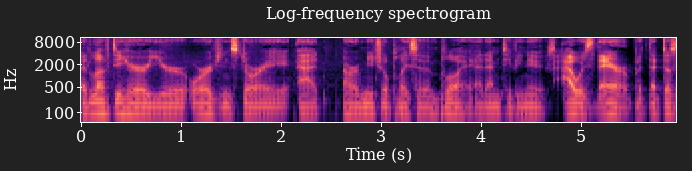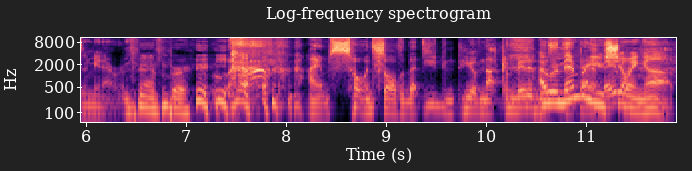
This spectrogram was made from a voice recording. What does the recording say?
I'd love to hear your origin story at our mutual place of employ at MTV News. I was there, but that doesn't mean I remember. I am so insulted that you, you have not committed. I remember you showing up.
